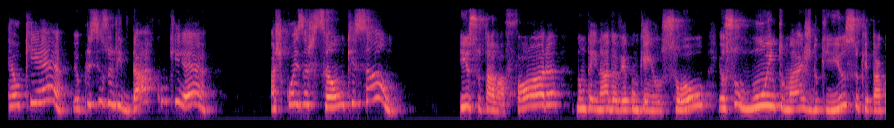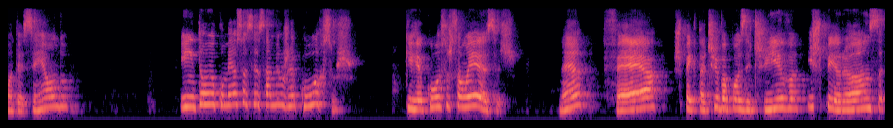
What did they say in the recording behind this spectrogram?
é o que é. Eu preciso lidar com o que é. As coisas são o que são. Isso está lá fora, não tem nada a ver com quem eu sou, eu sou muito mais do que isso que está acontecendo. E então eu começo a acessar meus recursos. Que recursos são esses? Né? Fé, expectativa positiva, esperança.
